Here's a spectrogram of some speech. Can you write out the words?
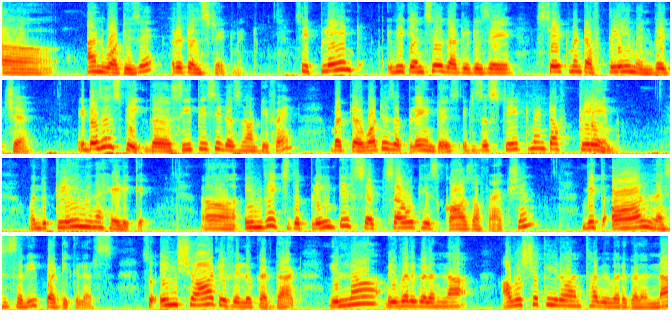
and what is a return statement see plaint plaint, we can say that it is a statement of claim in which uh, it doesn't speak, the CPC does not define, but what is a plaint is it is a statement of claim ಒಂದು ಕ್ಲೇಮಿನ ಹೇಳಿಕೆ. In which the plaintiff sets out his cause of action with all necessary particulars so in short if you look at that ಎಲ್ಲ ವಿವರಗಳನ್ನು, ಅವಶ್ಯಕ ಇರುವಂಥ ವಿವರಗಳನ್ನು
